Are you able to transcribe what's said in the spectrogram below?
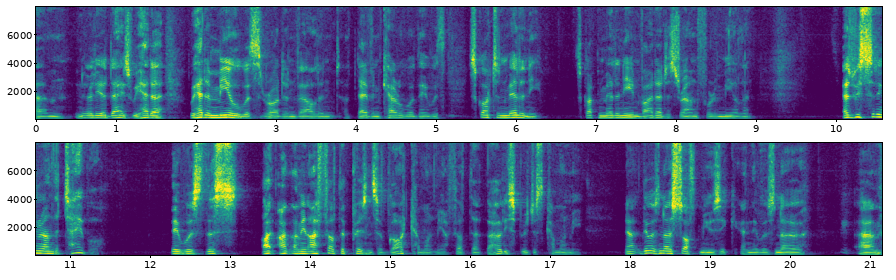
um, in earlier days, we had a we had a meal with Rod and Val and Dave and Carol were there with Scott and Melanie. Scott and Melanie invited us around for a meal, and as we're sitting around the table, there was this. I, I, I mean, I felt the presence of God come on me. I felt that the Holy Spirit just come on me. Now there was no soft music, and there was no, um,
